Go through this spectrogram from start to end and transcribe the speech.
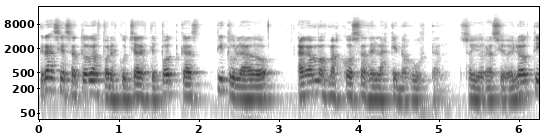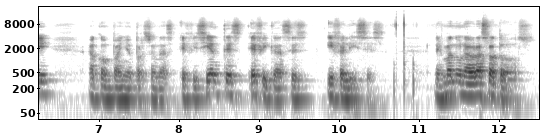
Gracias a todos por escuchar este podcast titulado Hagamos más cosas de las que nos gustan. Soy Horacio Velotti, acompaño a personas eficientes, eficaces y felices. Les mando un abrazo a todos.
